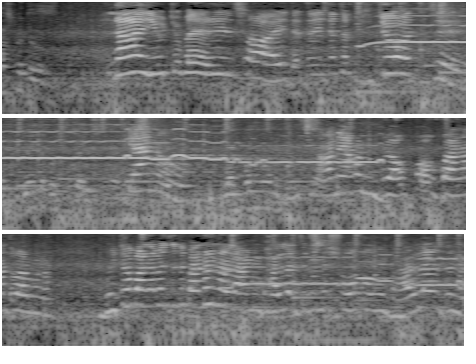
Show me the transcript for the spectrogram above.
আসবে তো। না ইউটিউবের রিলস হয় এটা তো এটা তো ভিডিও হচ্ছে। কেন? আমি এখন ব্লগ ফগ বানাতে পারব না। ভিডিও বানাবে যদি বানাও না আমি ভালো লাগছে না মানে আমি শো আমি ভালো লাগছে না।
